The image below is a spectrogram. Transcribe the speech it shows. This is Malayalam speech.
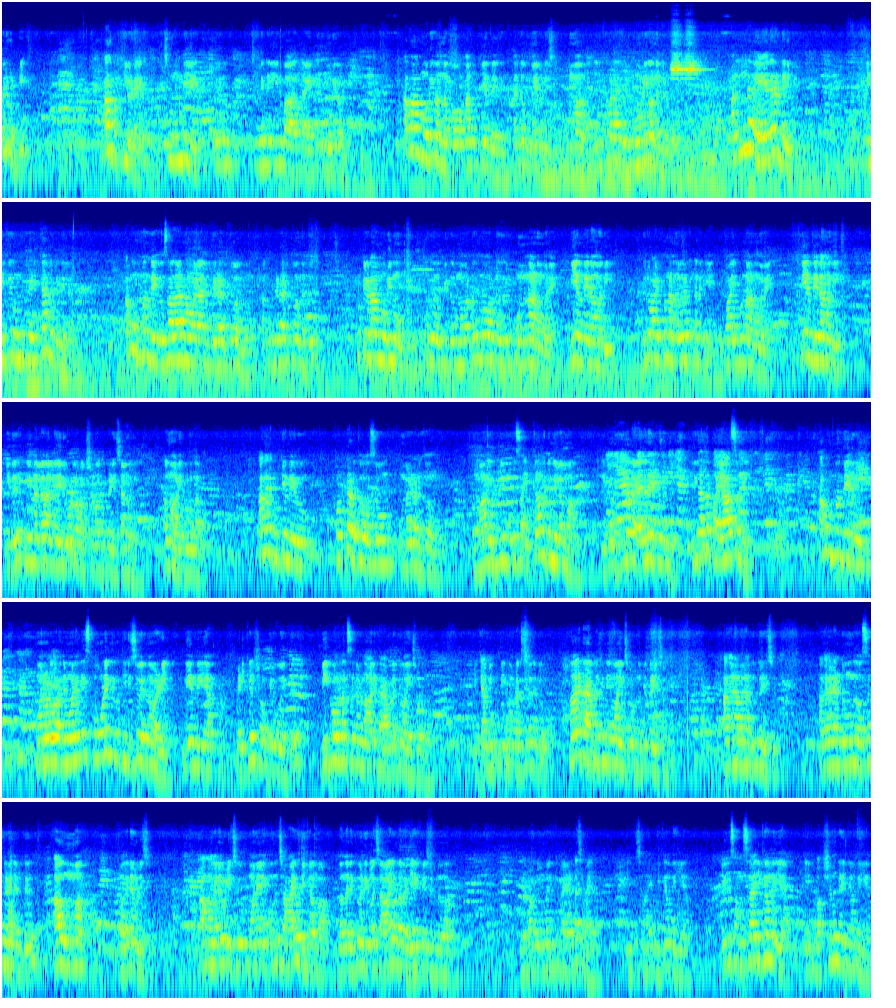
ഒരു കുട്ടി. ആ കുട്ടിയുടെ ചുണ്ടിൽ ഒരു ചുണ്ടിന്റെ ഈ ഒരു ഭാഗത്തായിട്ട് ഒരു മുറി വന്നു. അപ്പൊ ആ മുറി വന്നപ്പോ ആ കുട്ടി എന്ത് തന്റെ ഉമ്മയെ വിളിച്ചു. ഉമ്മ എനിക്കിവിടെ ഒരു മുറി വന്നിട്ടുണ്ട്. നല്ല വേദന ഉണ്ട് എനിക്ക്. എനിക്ക് ഒന്നും കഴിക്കാൻ പറ്റുന്നില്ല. അപ്പൊ ഉമ്മ എന്ത് ചെയ്തു? സാധാരണ പോലെ ആ കുട്ടിയുടെ അടുത്ത് വന്നു. ആ കുട്ടിയുടെ അടുത്ത് വന്നിട്ട് കുട്ടിയുടെ മുടി നോക്കി. മുടി നോക്കിയിട്ട് ഉമ്മ ഉമ്മ പറഞ്ഞത് ഒരു പുണ്ണാണ് മോനെ. നീ എന്ത് ചെയ്താൽ മതി? ഇതൊരു വായ്പുണ്ണാണ് കണ്ടിട്ടില്ലേ വായ്പുണ്ണാണ് മോനെ. നീ എന്ത് ചെയ്താൽ മതി? ഇത് നീ നല്ല നല്ല എരിവുള്ള ഭക്ഷണമൊക്കെ കഴിച്ചാൽ മതി. അത് മാറിക്കൂടുന്ന അങ്ങനെ കുട്ടി എന്ത് ചെയ്തു? തൊട്ടടുത്ത ദിവസവും ഉമ്മയുടെ അടുത്ത് വന്നു. ഉമ്മ എനിക്ക് ഈ മുടി സഹിക്കാൻ പറ്റുന്നില്ല ഉമ്മ. എനിക്ക് നല്ല വേദന എടുക്കുന്നുണ്ട്. എനിക്ക് നല്ല പ്രയാസമുണ്ട്. അപ്പൊ ഉമ്മ എന്ത് ചെയ്തു? മോനോട് പറഞ്ഞു മോനെ നീ സ്കൂളിൽ നിന്ന് തിരിച്ചു വരുന്ന വഴി നീ എന്ത് ചെയ്യാ? മെഡിക്കൽ ഷോപ്പിൽ പോയിട്ട് ബി കോംപ്ലക്സിന്റെ ഒരു നാല് ടാബ്ലറ്റ് വാങ്ങിച്ചു കൊടുക്കും വിറ്റാമിൻ ബി കോംപ്ലക്സിന്റെ ഒരു നാല് ടാബ്ലറ്റ് നീ വാങ്ങിച്ചു കൊടുത്തിട്ട് കഴിച്ചു. അങ്ങനെ അവൻ അതും കഴിച്ചു. അങ്ങനെ രണ്ടു മൂന്ന് ദിവസം കഴിഞ്ഞിട്ട് ആ ഉമ്മ മകനെ വിളിച്ചു. ആ മകനെ വിളിച്ചു മോനെ ഒന്ന് ചായ കുടിക്കാൻ വാ. എന്നാ നിനക്ക് വേണ്ടിയിട്ടുള്ള ചായ ഇവിടെ റെഡിയാക്കി വെച്ചിട്ടുണ്ടെന്ന് പറഞ്ഞു. പറഞ്ഞു ഉമ്മ എനിക്ക് വേണ്ട ചായ. എനിക്ക് ചായ കുടിക്കാൻ വയ്യ. എനിക്ക് സംസാരിക്കാൻ വയ്യ. എനിക്ക് ഭക്ഷണം കഴിക്കാൻ വയ്യ.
